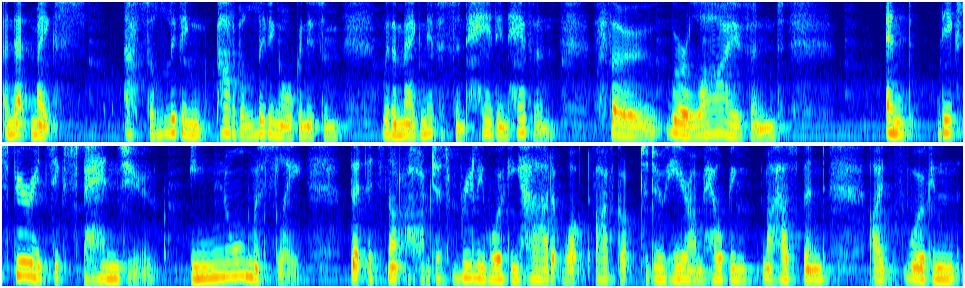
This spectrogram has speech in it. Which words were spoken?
And that makes us a living part of a living organism with a magnificent head in heaven. So we're alive and and the experience expands you enormously that it's not, oh, I'm just really working hard at what I've got to do here. I'm helping my husband. I work in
